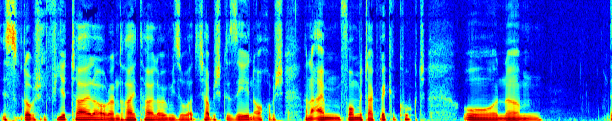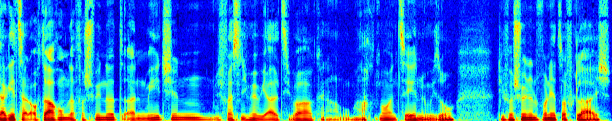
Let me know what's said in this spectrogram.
ist, glaube ich, ein Vierteiler oder ein Dreiteiler, irgendwie sowas. Ich habe ich gesehen, auch habe ich an einem Vormittag weggeguckt. Und ähm, da geht es halt auch darum, da verschwindet ein Mädchen, ich weiß nicht mehr, wie alt sie war, keine Ahnung, 8, 9, 10, irgendwie so. Die verschwindet von jetzt auf gleich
